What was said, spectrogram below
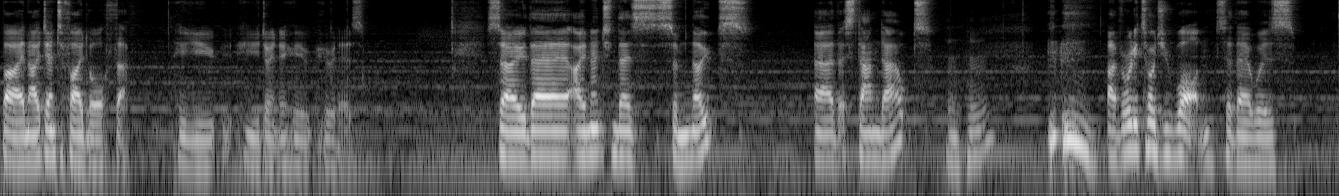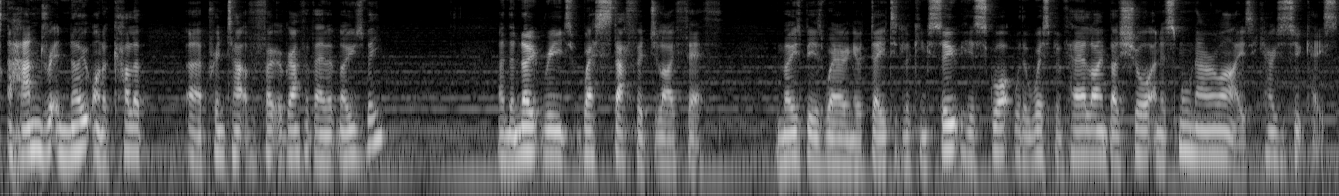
by an identified author who you who you don't know who, who it is. So there, I mentioned there's some notes uh, that stand out. I've already told you one. So there was a handwritten note on a colour uh, printout of a photograph of Emmett Mosby, and the note reads West Stafford, July 5th. Mosby is wearing a dated-looking suit. He is squat with a wisp of hairline, buzz short, and has small, narrow eyes. He carries a suitcase.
